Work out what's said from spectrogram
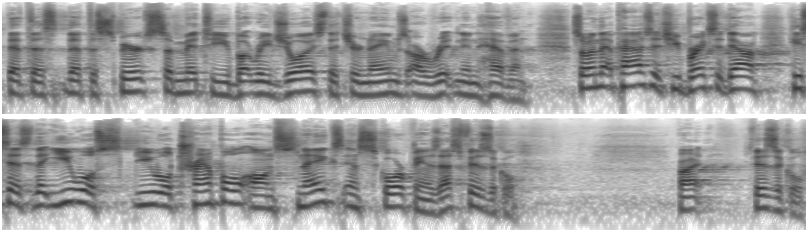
that the, that the spirits submit to you, but rejoice that your names are written in heaven. So in that passage, he breaks it down. He says that you will, you will trample on snakes and scorpions. That's physical, right? Physical.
